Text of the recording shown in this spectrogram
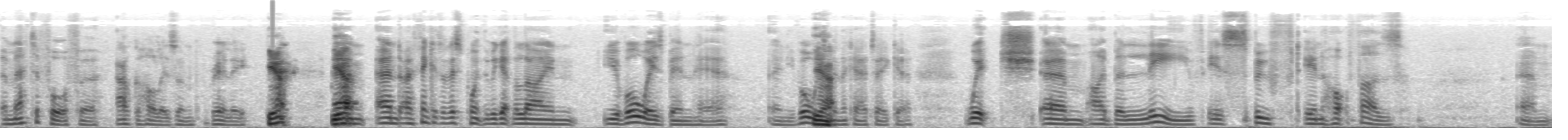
a metaphor for alcoholism, really. yeah yeah. Um, and I think it's at this point that we get the line, "You've always been here, and you've always Yeah. been the caretaker," which um, I believe is spoofed in Hot Fuzz. Um,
